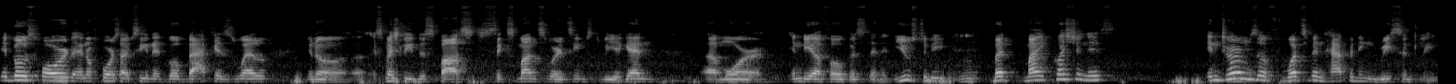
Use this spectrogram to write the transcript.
It goes forward, and of course, I've seen it go back as well. You know, uh, especially this past six months, where it seems to be again uh, more India focused than it used to be. Mm-hmm. But my question is, in terms of what's been happening recently,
